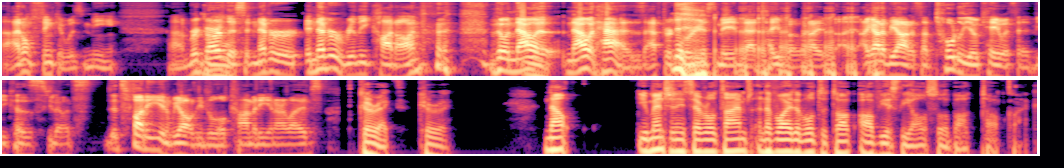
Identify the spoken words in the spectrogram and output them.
Uh, I don't think it was me. Um, regardless, yeah. it never it never really caught on, though now yeah. it now it has after Glorious made that typo. And I, I, I got to be honest, I'm totally okay with it because you know it's it's funny and we all need a little comedy in our lives. Correct, correct. Now, you mentioned it several times. Unavoidable to talk, obviously, also about Top Clack.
